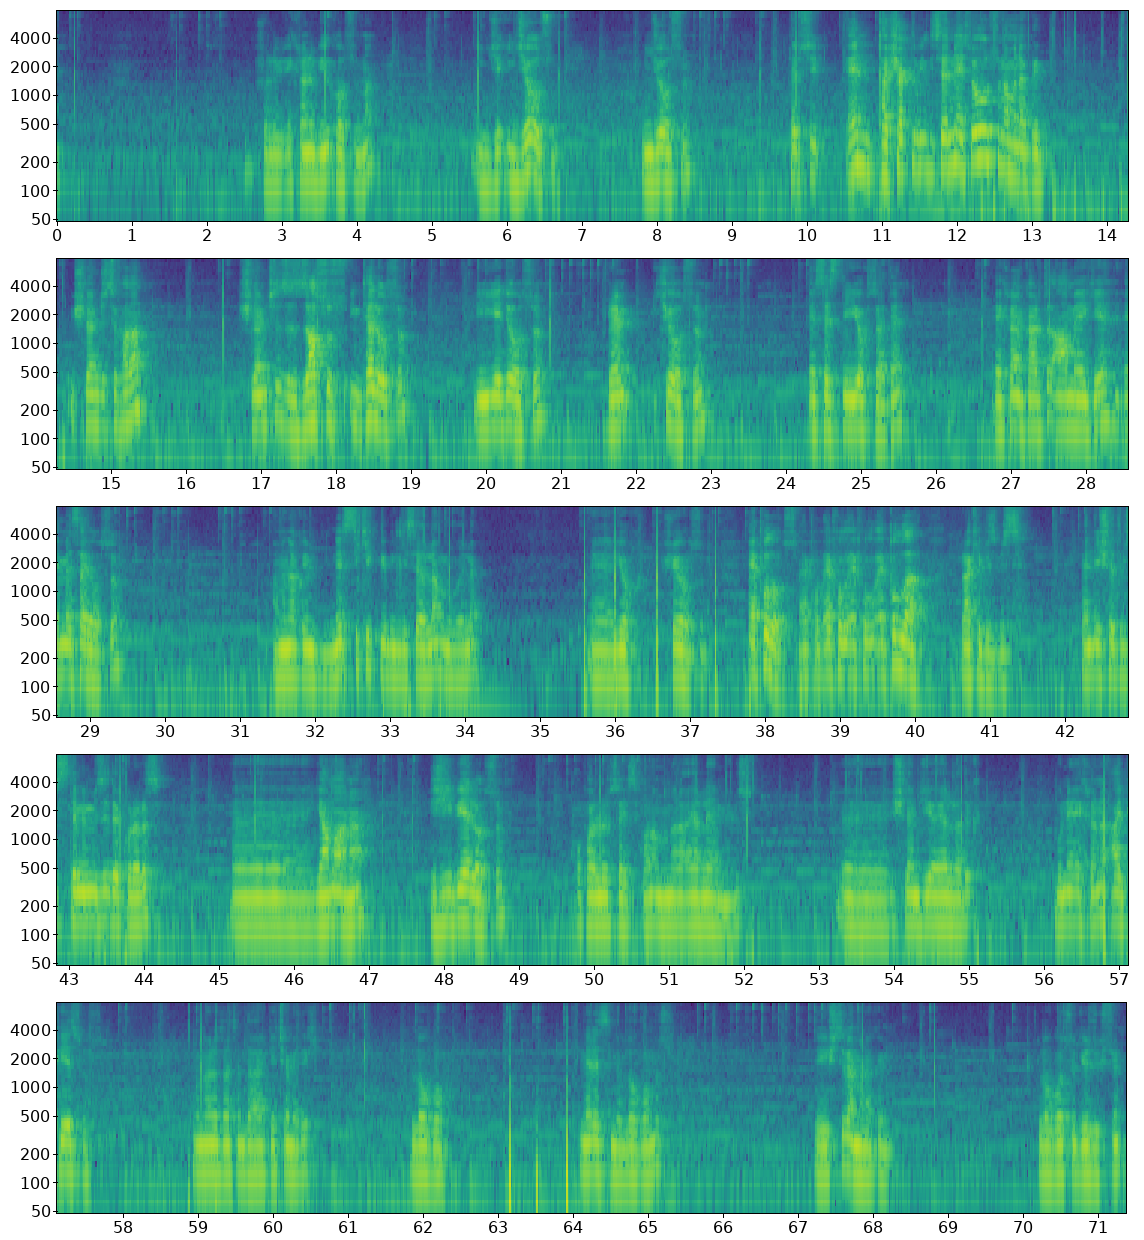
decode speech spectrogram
Şöyle ekranı büyük olsun lan. İnce ince olsun. İnce olsun. Hepsi en taşaklı bilgisayar neyse olsun amına koyayım. İşlemcisi falan. İşlemcisi Zasus Intel olsun. i7 olsun. RAM 2 olsun. SSD yok zaten. Ekran kartı AMG MSI olsun. Amına koyayım ne sikik bir bilgisayar lan bu böyle. Ee, yok şey olsun. Apple olsun. Apple Apple Apple Apple'la rakibiz biz. Kendi işletim sistemimizi de kurarız. Ee, Yamana JBL olsun. Hoparlör sayısı falan bunları ayarlayamıyoruz. Ee, işlemciyi ayarladık. Bu ne ekranı? IPS olsun. Bunları zaten daha geçemedik. Logo. Neresinde logomuz? Değiştir amına koyayım. Logosu gözüksün.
